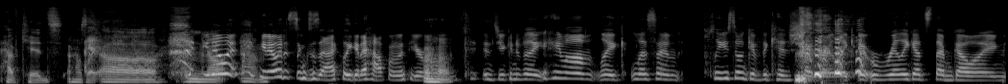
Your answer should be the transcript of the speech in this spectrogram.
have kids," and I was like, "Oh, I'm you know not, what um." you know what is exactly gonna happen with your Uh-huh. mom is you're gonna be like hey mom like listen please don't give the kids sugar like it really gets them going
